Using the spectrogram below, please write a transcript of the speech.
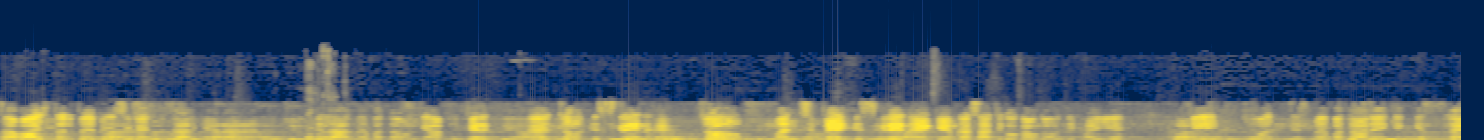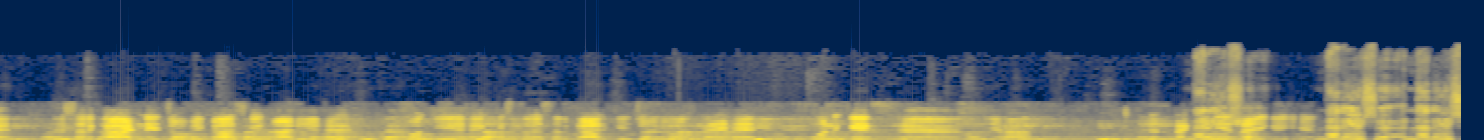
सभा स्थल पे भी इसी का इंतज़ार किया जा रहा है। फ़िलहाल मैं बताऊँ कि आप फिर जो स्क्रीन है, जो मंच पे स्क्रीन है, कैमरा साथी को कहूँगा, वो दिखाइए कि वो जिसमें बता रहे हैं कि किस तरह सरकार ने जो विकास के कार्य है, वो किए हैं, किस तरह सरकार की जो योजनाएँ हैं, उनके यहाँ जनता के लिए लाई गई है। नरेश नरेश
